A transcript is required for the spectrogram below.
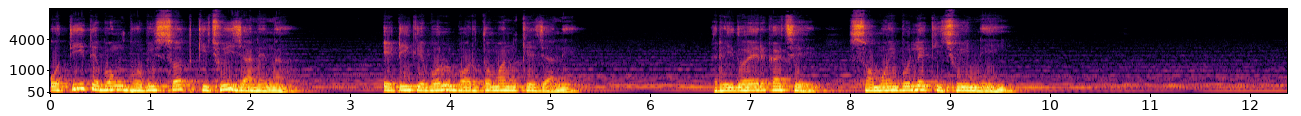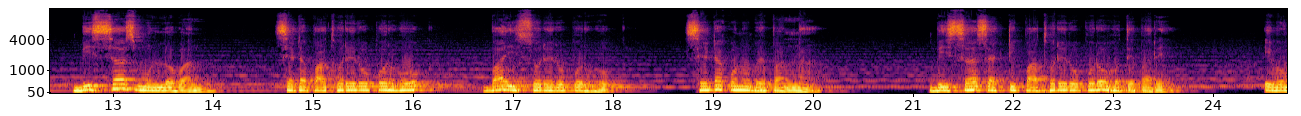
অতীত এবং ভবিষ্যৎ কিছুই জানে না। এটি কেবল বর্তমানকে জানে। হৃদয়ের কাছে সময় বলে কিছুই নেই। বিশ্বাস মূল্যবান, সেটা পাথরের ওপর হোক বা ঈশ্বরের ওপর হোক, সেটা কোনো ব্যাপার না। বিশ্বাস একটি পাথরের ওপরও হতে পারে, এবং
